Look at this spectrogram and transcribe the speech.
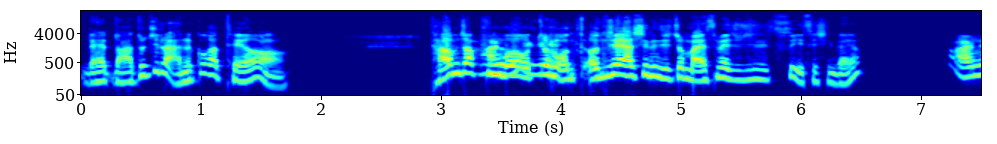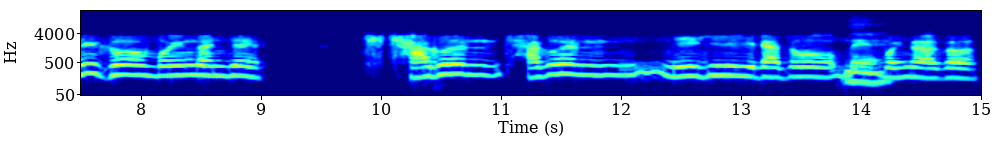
내- 놔두지를 않을 것 같아요. 다음 작품 뭐좀 예. 언제 하시는지 좀 말씀해 주실 수 있으신가요? 아니 그 뭐인가 이제 작은 작은 얘기라도 네. 뭐인가 그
